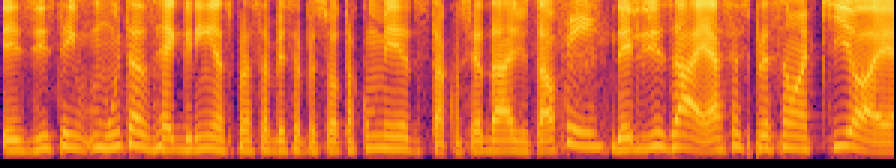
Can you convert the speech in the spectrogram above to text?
existem muitas regrinhas pra saber se a pessoa tá com medo, se tá com ansiedade e tal. Sim. Daí ele diz, ah, essa expressão aqui, ó, é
